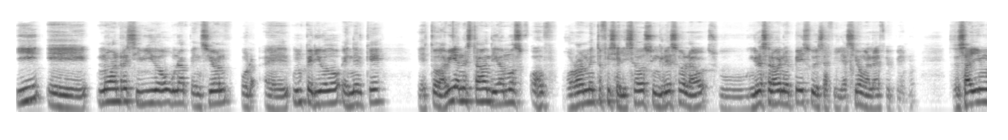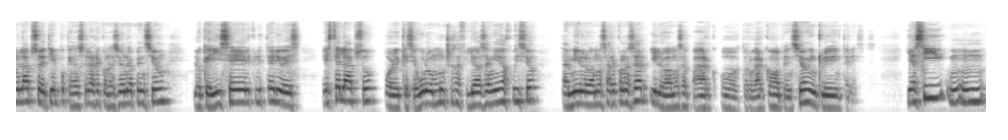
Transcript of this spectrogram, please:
y eh, no han recibido una pensión por un periodo en el que todavía no estaban, digamos, formalmente oficializado su ingreso, a la, su ingreso a la ONP y su desafiliación a la AFP. Entonces hay un lapso de tiempo que no se les reconoció una pensión. Lo que dice el criterio es, este lapso, por el que seguro muchos afiliados han ido a juicio, también lo vamos a reconocer y lo vamos a pagar o otorgar como pensión, incluido intereses. Y así un,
